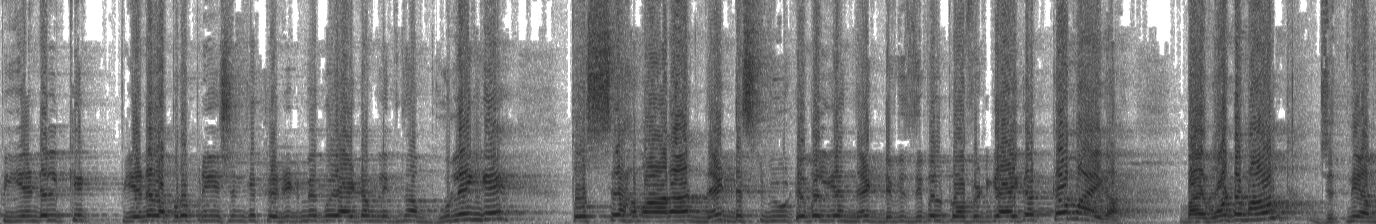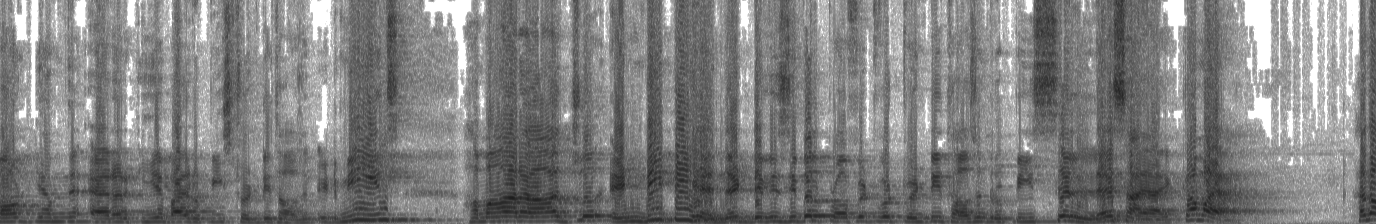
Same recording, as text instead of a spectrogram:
पी एंड एल के पी एंड एल अप्रोप्रिएशन के क्रेडिट में कोई आइटम लिखना भूलेंगे तो उससे हमारा नेट डिस्ट्रीब्यूटेबल या नेट डिविजिबल प्रॉफिट क्या आएगा? कम आएगा। बाय वॉट अमाउंट जितने अमाउंट की हमने एरर की है by rupees twenty thousand it means हमारा जो एनडीपी है नेट डिविजिबल प्रॉफिट वो ट्वेंटी थाउज़ेंड रुपीज़ से लेस आया है, कम आया है है ना?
